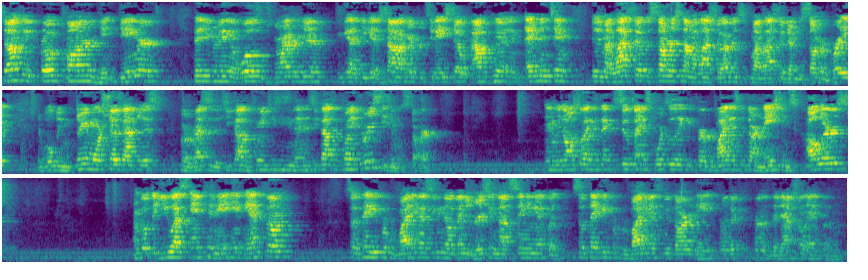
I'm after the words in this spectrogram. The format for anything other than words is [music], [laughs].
To Pro Connor Ga- Gamer. Thank you for being a loyal subscriber here. You get you get a shout out here for today's show out here in Edmonton. This is my last show of the summer. It's not my last show ever. This is my last show during the summer break. There will be three more shows after this for the rest of the 2022 season. Then the 2023 season will start. And we'd also like to thank the Steel Titan Sports League for providing us with our nation's colors on both the U.S. and Canadian anthem. So thank you for providing us, even though Avengers Racing is not singing it, but still thank you for providing us with our name for the for the national anthem.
